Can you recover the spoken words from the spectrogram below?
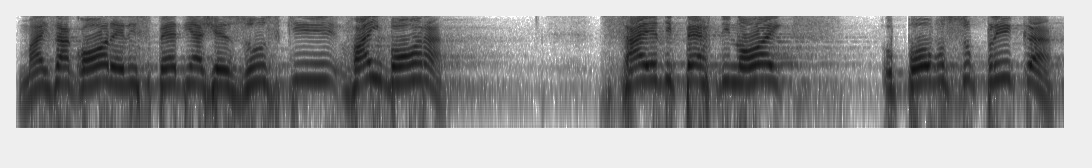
Mas agora eles pedem a Jesus que vá embora, saia de perto de nós. O povo suplica.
